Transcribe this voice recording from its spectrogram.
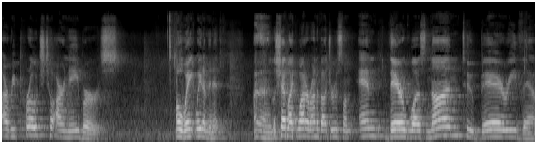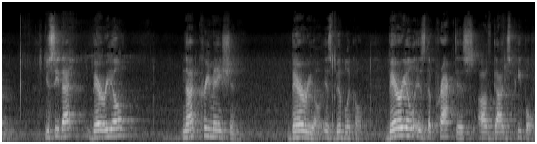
a reproach to our neighbors. Oh, wait, wait a minute. shed like water round about Jerusalem, and there was none to bury them. You see that? Burial, not cremation. Burial is biblical. Burial is the practice of God's people.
